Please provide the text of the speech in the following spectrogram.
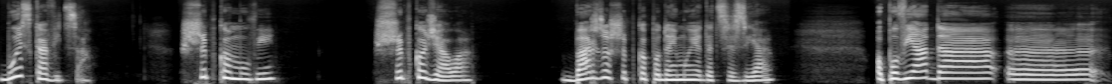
błyskawica szybko mówi, szybko działa, bardzo szybko podejmuje decyzje, opowiada yy,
